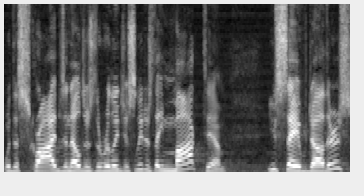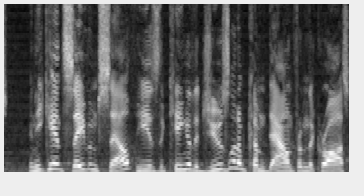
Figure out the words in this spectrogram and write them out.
with the scribes and elders, the religious leaders. They mocked him. You saved others, and he can't save himself. He is the king of the Jews. Let him come down from the cross,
